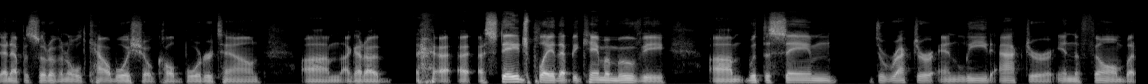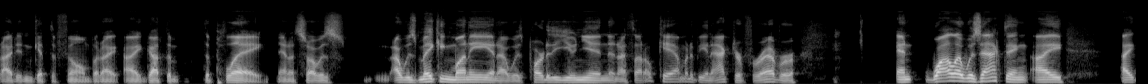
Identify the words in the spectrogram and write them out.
an episode of an old cowboy show called Bordertown. Um, I got a, a, a stage play that became a movie um, with the same director and lead actor in the film, but I didn't get the film, but I, I got the the play, and so I was I was making money and I was part of the union, and I thought, okay, I'm going to be an actor forever. And while I was acting, I I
